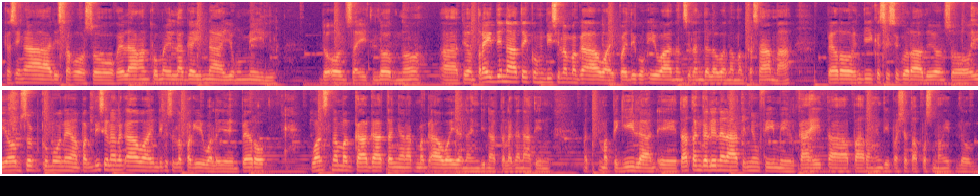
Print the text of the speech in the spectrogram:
Kasi nga aalis ako so kailangan ko mailagay na yung mail doon sa itlog no. At yun, try din natin kung hindi sila mag-aaway. Pwede kong iwanan silang dalawa na magkasama. Pero hindi kasi sigurado yon So i-observe ko muna yan. Pag di sila nag-aaway, hindi ko sila pag-iwalayin. Pero once na magkagatan yan at mag-away yan na hindi na talaga natin mapigilan, eh tatanggalin na natin yung female kahit ah, parang hindi pa siya tapos mangitlog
